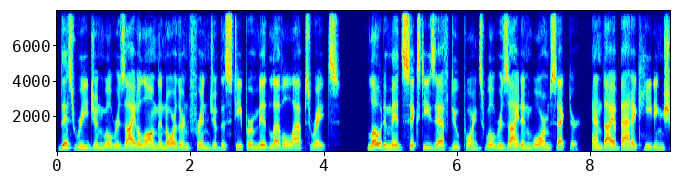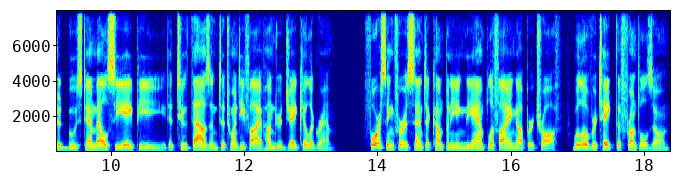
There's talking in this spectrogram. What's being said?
This region will reside along the northern fringe of the steeper mid-level lapse rates. Low to mid-60s F dew points will reside in warm sector, and diabatic heating should boost MLCAPE to 2000 to 2500 J kg. Forcing for ascent accompanying the amplifying upper trough will overtake the frontal zone,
